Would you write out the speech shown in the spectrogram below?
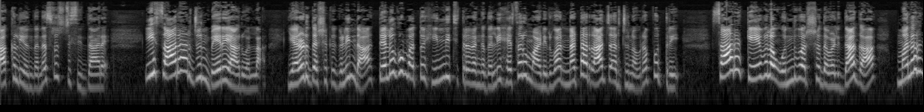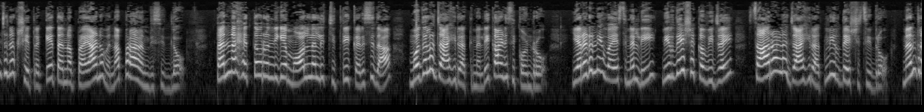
ದಾಖಲೆಯೊಂದನ್ನು ಸೃಷ್ಟಿಸಿದ್ದಾರೆ. ಈ ಸಾರಾ ಅರ್ಜುನ್ ಬೇರೆ ಯಾರು ಅಲ್ಲ. ಎರಡು ದಶಕಗಳಿಂದ ತೆಲುಗು ಮತ್ತು ಹಿಂದಿ ಚಿತ್ರರಂಗದಲ್ಲಿ ಹೆಸರು ಮಾಡಿರುವ ನಟ ರಾಜ್ ಅರ್ಜುನ್ ಅವರ ಪುತ್ರಿ. ಸಾರಾ ಕೇವಲ ಒಂದು ವರ್ಷದವಳಿದ್ದಾಗ ಮನೋರಂಜನಾ ಕ್ಷೇತ್ರಕ್ಕೆ ತನ್ನ ಪ್ರಯಾಣವನ್ನ ಪ್ರಾರಂಭಿಸಿದ್ಲು. ತನ್ನ ಹೆತ್ತವರೊಂದಿಗೆ ಮಾಲ್ನಲ್ಲಿ ಚಿತ್ರೀಕರಿಸಿದ ಮೊದಲ ಜಾಹೀರಾತಿನಲ್ಲಿ ಕಾಣಿಸಿಕೊಂಡ್ರು. ಎರಡನೇ ವಯಸ್ಸಿನಲ್ಲಿ ನಿರ್ದೇಶಕ ವಿಜಯ್ ಸಾರಾಳ ಜಾಹೀರಾತು ನಿರ್ದೇಶಿಸಿದ್ರು. ನಂತರ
